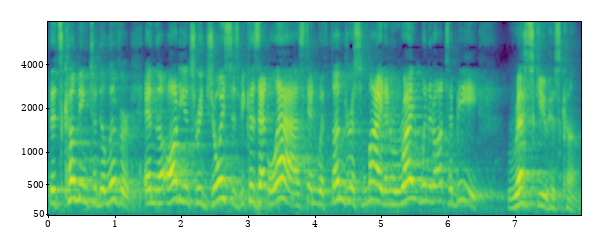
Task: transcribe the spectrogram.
that's coming to deliver. And the audience rejoices because at last, and with thunderous might, and right when it ought to be, rescue has come.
